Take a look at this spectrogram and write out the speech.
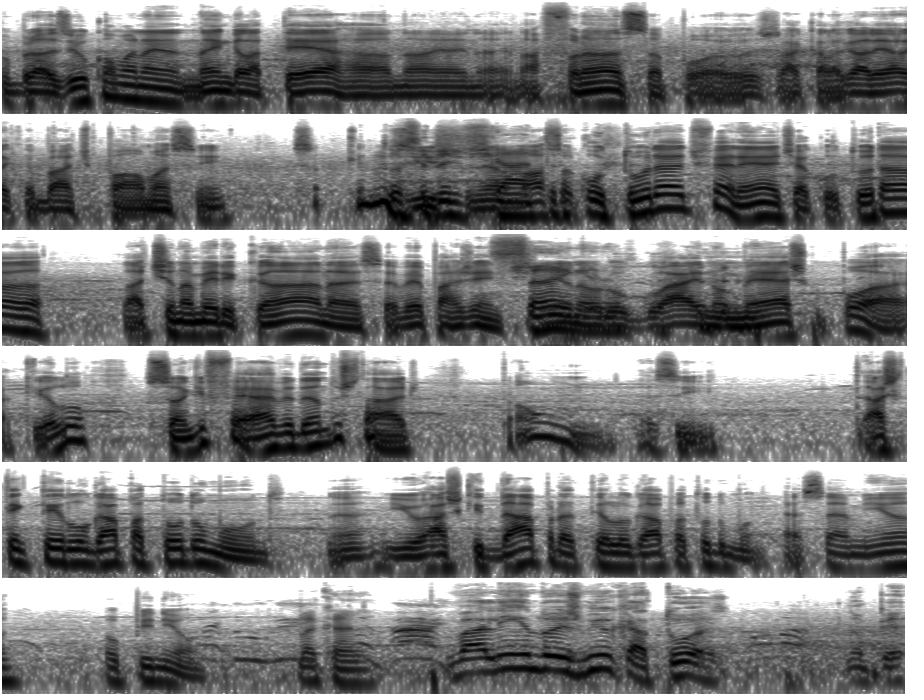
no Brasil como na, na Inglaterra, na, na, na França, pô, aquela galera que bate palma assim. Isso aqui não Torcida existe, né? Nossa cultura é diferente, a cultura latino-americana, você vai para Argentina, Sangue, né? Uruguai, no México, pô, aquilo, o sangue ferve dentro do estádio. Então, assim, acho que tem que ter lugar para todo mundo, né? E eu acho que dá para ter lugar para todo mundo. Essa é a minha opinião. Bacana. Valim em 2014, não, per-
